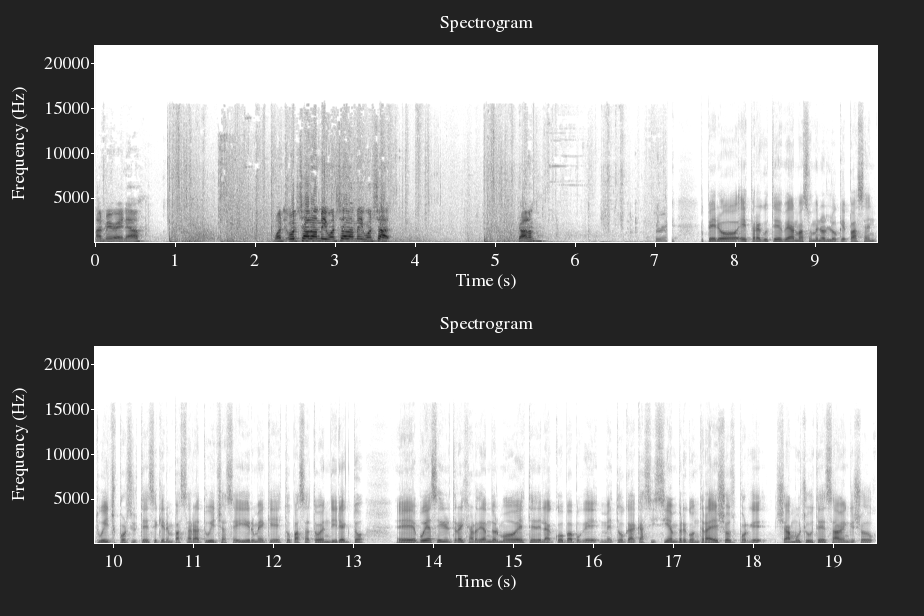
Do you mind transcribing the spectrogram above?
On me right now. One, one shot on me, one shot on me, one shot. Got him. Pero es para que ustedes vean más o menos lo que pasa en Twitch, por si ustedes se quieren pasar a Twitch a seguirme, que esto pasa todo en directo. Eh, voy a seguir tryhardeando el modo este de la copa porque me toca casi siempre contra ellos, porque ya muchos de ustedes saben que yo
